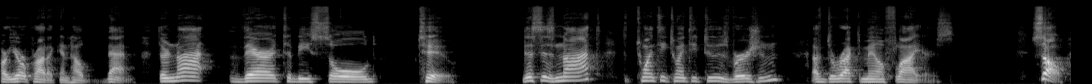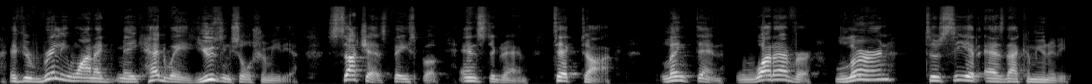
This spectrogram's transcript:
or your product can help them. They're not there to be sold to. This is not the 2022's version of direct mail flyers. So, if you really want to make headway using social media, such as Facebook, Instagram, TikTok, LinkedIn, whatever, learn to see it as that community.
